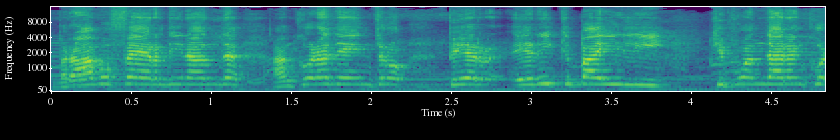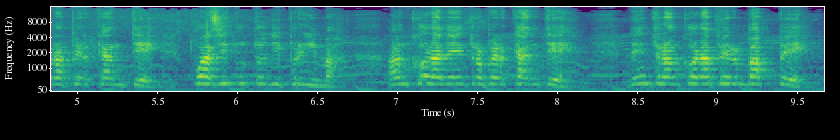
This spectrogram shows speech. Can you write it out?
Bravo Ferdinand. Ancora dentro per Eric Bailly. Che può andare ancora per Kanté. Quasi tutto di prima. Ancora dentro per Kanté. Dentro ancora per Mbappé.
